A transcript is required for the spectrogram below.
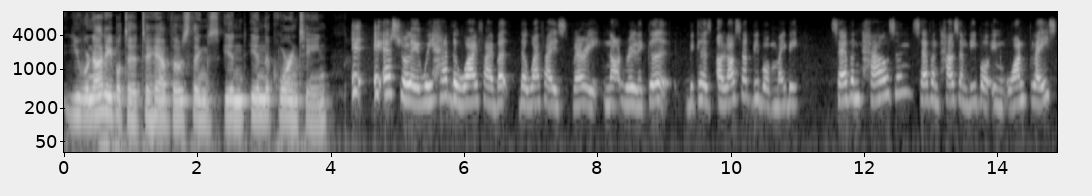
You were not able to, to have those things in in the quarantine. It, it actually we have the Wi-Fi, but the Wi-Fi is very not really good because a lot of people maybe 7,000 7,000 people in one place,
